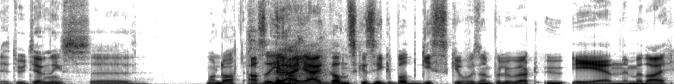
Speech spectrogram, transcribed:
et utjevningsmandat. Altså, jeg, jeg er ganske sikker på at Giske for eksempel ville vært uenig med deg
